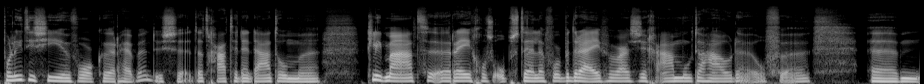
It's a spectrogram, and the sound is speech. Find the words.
politici een voorkeur hebben. Dus uh, dat gaat inderdaad om uh, klimaatregels opstellen voor bedrijven waar ze zich aan moeten houden. Of um,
